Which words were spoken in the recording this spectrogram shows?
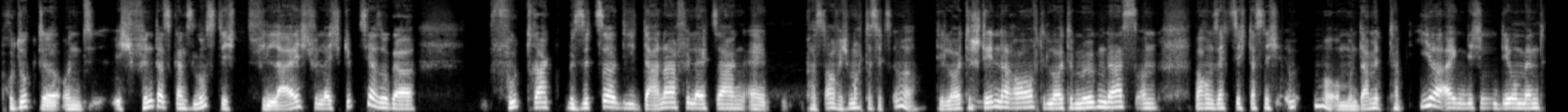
Produkte. Und ich finde das ganz lustig. Vielleicht, vielleicht gibt's ja sogar Foodtruck-Besitzer, die danach vielleicht sagen, ey, passt auf, ich mache das jetzt immer. Die Leute mhm. stehen darauf, die Leute mögen das und warum setzt sich das nicht immer um? Und damit habt ihr eigentlich in dem Moment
